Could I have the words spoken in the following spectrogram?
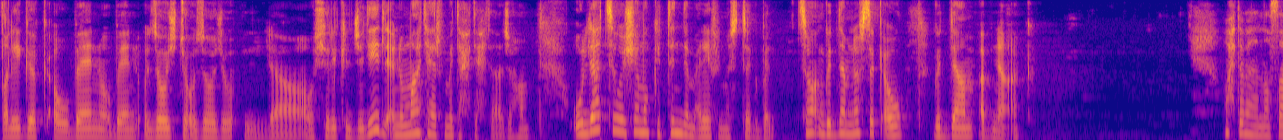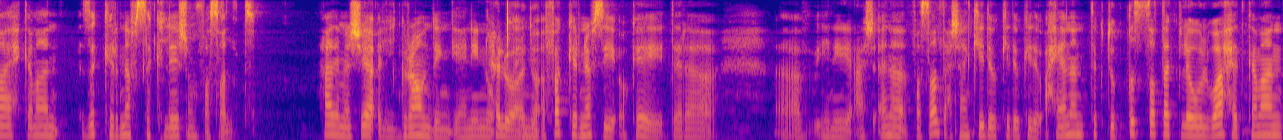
طليقك أو بينه وبين زوجته أو زوجه ال- أو الشريك الجديد لأنه ما تعرف متى حتحتاجهم. ولا تسوي شيء ممكن تندم عليه في المستقبل سواء قدام نفسك أو قدام أبنائك. واحدة من النصائح كمان ذكر نفسك ليش انفصلت. هذه من الاشياء ال grounding يعني إنه. إنه أفكر نفسي okay ترى يعني ليش أنا انفصلت عشان كده وكده وكده. وأحيانا تكتب قصتك لو الواحد كمان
